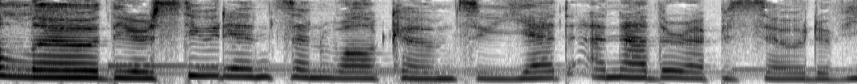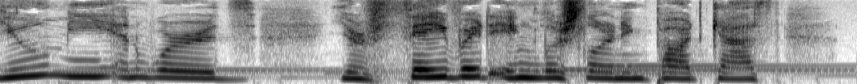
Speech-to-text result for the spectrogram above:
dear students, and welcome to yet another episode of You, Me, and Words, your favorite English learning podcast.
